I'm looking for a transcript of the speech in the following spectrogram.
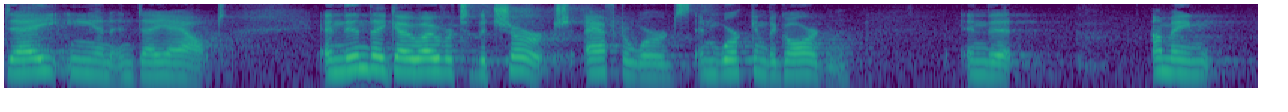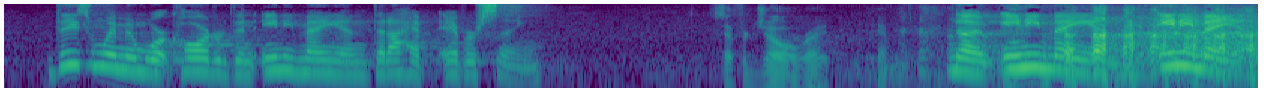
day in and day out. And then they go over to the church afterwards and work in the garden. And that, I mean, these women work harder than any man that I have ever seen. Except for Joel, right? Yeah. No, any man, any man.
